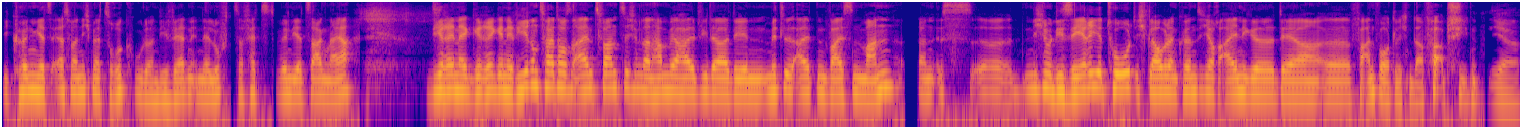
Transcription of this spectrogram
die können jetzt erstmal nicht mehr zurückrudern. Die werden in der Luft zerfetzt. Wenn die jetzt sagen, naja, die regenerieren 2021 und dann haben wir halt wieder den mittelalten weißen Mann. Dann ist äh, nicht nur die Serie tot, ich glaube, dann können sich auch einige der äh, Verantwortlichen da verabschieden. Ja,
